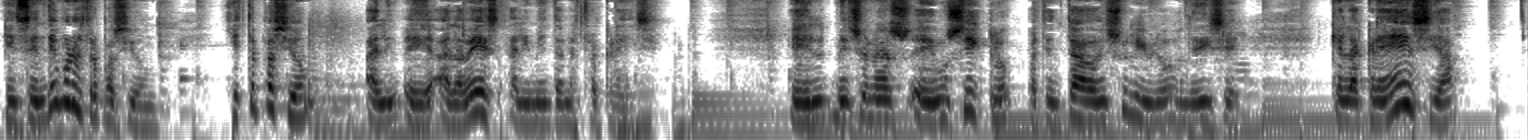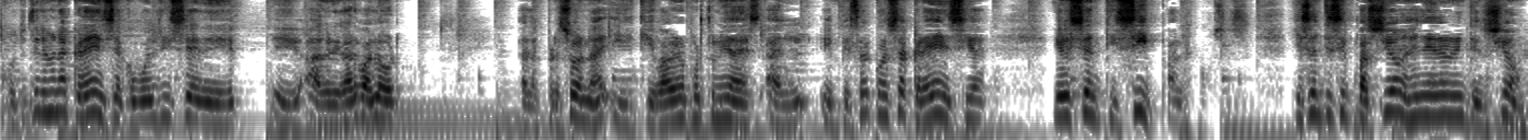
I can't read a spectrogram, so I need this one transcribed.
encendemos nuestra pasión. Y esta pasión eh, a la vez alimenta nuestra creencia. Él menciona eh, un ciclo patentado en su libro donde dice que la creencia, cuando tú tienes una creencia, como él dice, de eh, agregar valor, a las personas y que va a haber oportunidades, al empezar con esa creencia, él se anticipa a las cosas. Y esa anticipación genera una intención.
